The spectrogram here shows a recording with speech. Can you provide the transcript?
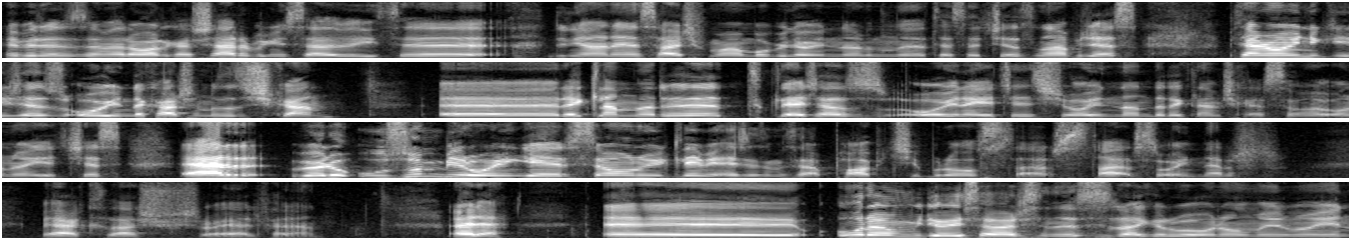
Hepinize merhaba arkadaşlar. Bugün birlikte dünyanın en saçma mobil oyunlarını test edeceğiz. Ne yapacağız? Bir tane oyun yükleyeceğiz. O oyunda karşımıza çıkan eee, reklamları tıklayacağız. O oyuna geçeceğiz. İşte oyundan da reklam çıkarsa ona geçeceğiz. Eğer böyle uzun bir oyun gelirse onu yüklemeyeceğiz. Mesela PUBG, Brawl Stars, Stars oyunlar veya Clash Royale falan. Öyle. Eee, umarım videoyu seversiniz. Like abone olmayı unutmayın.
